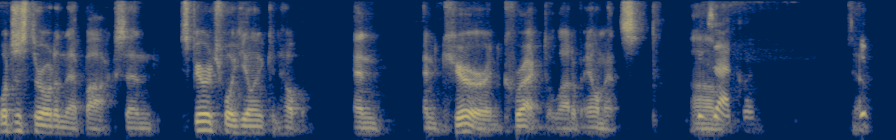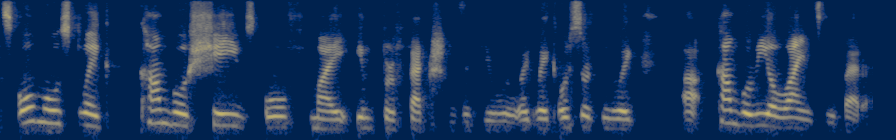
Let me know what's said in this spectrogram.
we'll just throw it in that box and spiritual healing can help and, and cure and correct a lot of ailments. Um, Exactly. yeah. It's almost like Kambo shaves off my imperfections, if you will, like like or certain like uh, Kambo realigns me better.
